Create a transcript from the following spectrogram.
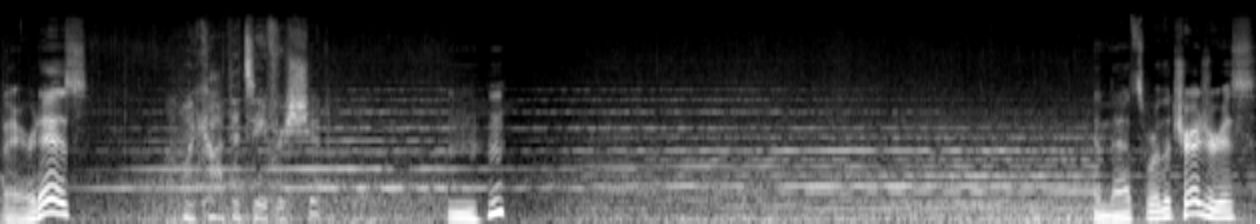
There it is. Oh my god, that's Avery's ship. Mm-hmm. And that's where the treasure is.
